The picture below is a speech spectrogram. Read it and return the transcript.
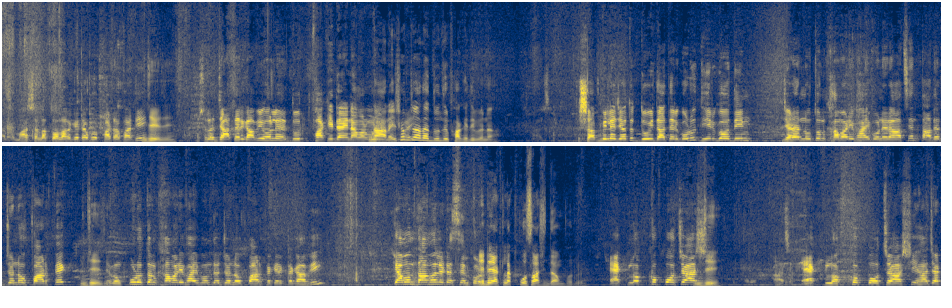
আচ্ছা মাশাল্লাহ তলার গেটা পুরো ফাটাফাটি? জি জি। আসলে জাতের গাভী হলে দুধ ফাঁকি দেয় না আমার না না এইসব? জায়গায় দুধে ফাঁকি দিবে না। সব মিলে যেহেতু দুই দাঁতের গরু দীর্ঘদিন যারা নতুন খামারি ভাই বোনেরা আছেন তাদের জন্য পারফেক্ট এবং পুরাতন খামারি ভাই বোনদের জন্য পারফেক্ট একটা গাভী। কেমন দাম হলে এটা সেল করবে এটা এক লাখ পঁচাশি দাম পড়বে। এক লক্ষ পঁচাশি? জি। আচ্ছা এক লক্ষ পঁচাশি হাজার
